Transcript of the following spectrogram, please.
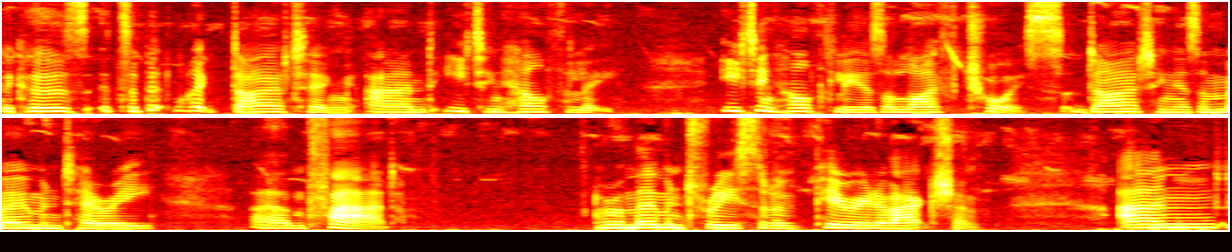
Because it's a bit like dieting and eating healthily. Eating healthily is a life choice. Dieting is a momentary um, fad or a momentary sort of period of action. And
